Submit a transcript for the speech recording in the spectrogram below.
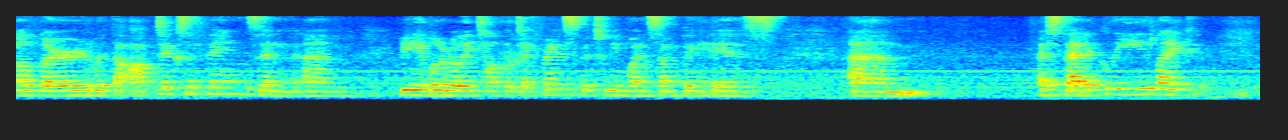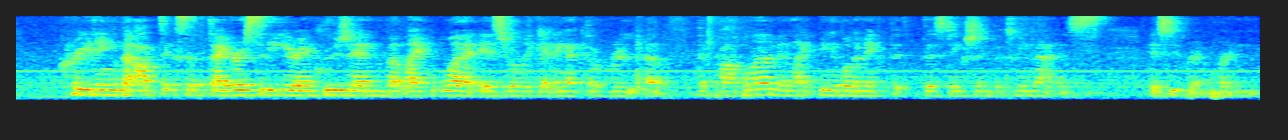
allured with the optics of things and um, being able to really tell the difference between when something is um, aesthetically like creating the optics of diversity or inclusion, but like what is really getting at the root of the problem and like being able to make the distinction between that is is super important.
